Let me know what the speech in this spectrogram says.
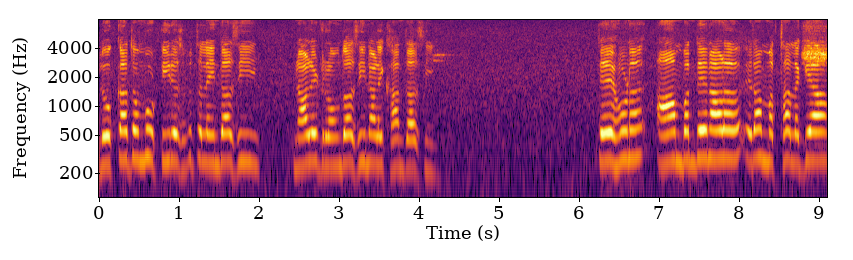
ਲੋਕਾਂ ਤੋਂ ਮੋਟੀ ਰਿਸ਼ਵਤ ਲੈਂਦਾ ਸੀ, ਨਾਲੇ ਡਰਾਉਂਦਾ ਸੀ, ਨਾਲੇ ਖਾਂਦਾ ਸੀ। ਤੇ ਹੁਣ ਆਮ ਬੰਦੇ ਨਾਲ ਇਹਦਾ ਮੱਥਾ ਲੱਗਿਆ।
